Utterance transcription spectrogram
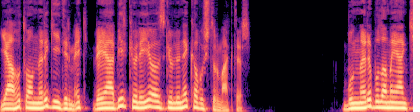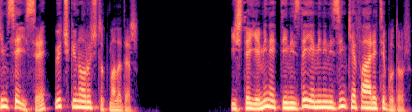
yahut onları giydirmek veya bir köleyi özgürlüğüne kavuşturmaktır. Bunları bulamayan kimse ise 3 gün oruç tutmalıdır. İşte yemin ettiğinizde yemininizin kefareti budur.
